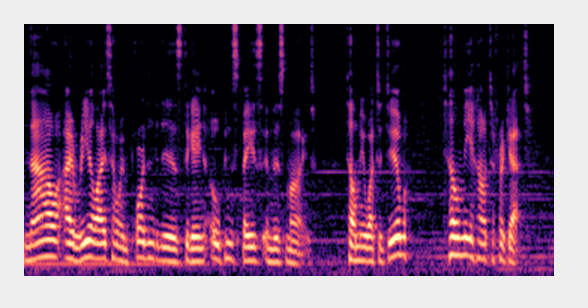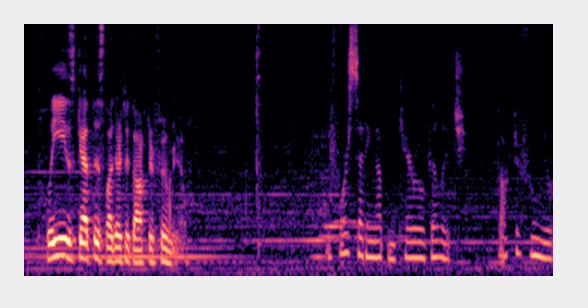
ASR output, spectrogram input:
Now I realize how important it is to gain open space in this mind. Tell me what to do. Tell me how to forget. Please get this letter to Dr. Fumio. Before setting up in Caro village, Dr. Fumio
